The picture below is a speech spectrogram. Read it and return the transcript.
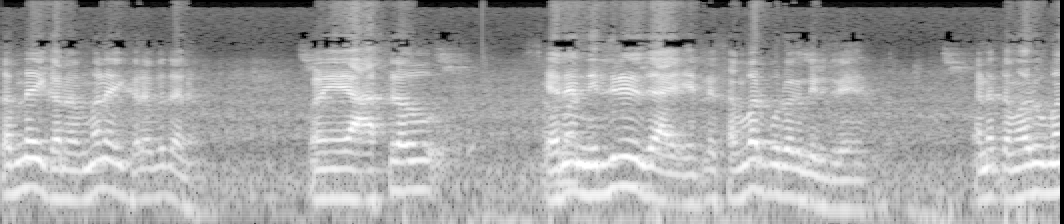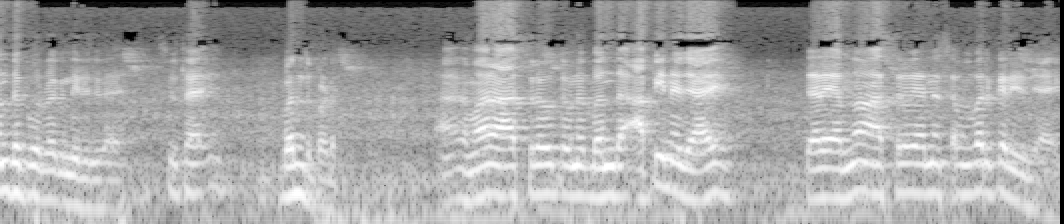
તમને ખરો મને ખરો બધાને. પણ એ આશ્રવ એને નિર્દ્રિય જાય એટલે સંવરપૂર્વક નિર્દ્રે અને તમારું બંધપૂર્વક નિર્દ્રે શું થાય? બંધ પડે. તમારો આશ્રવ તમને બંધ આપીને જાય ત્યારે એમનો આશ્રવ એને સંવર કરી જાય.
